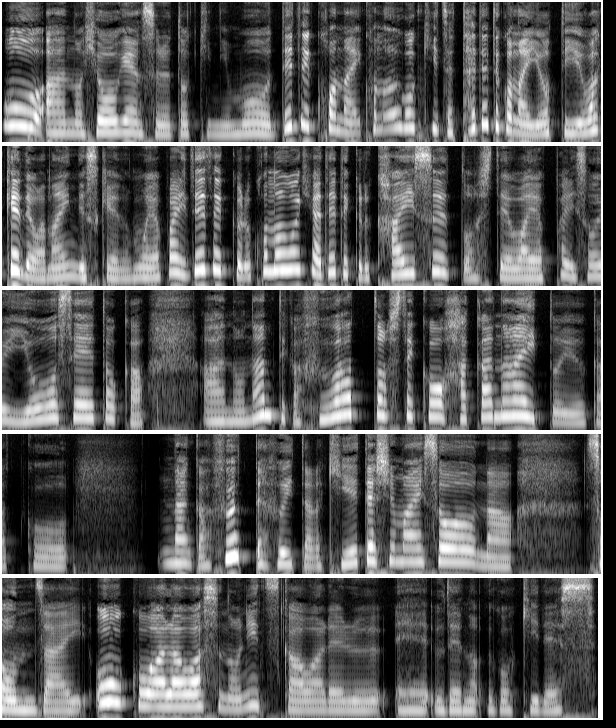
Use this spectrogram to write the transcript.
をあの表現するときにも出てこない、この動き絶対出てこないよっていうわけではないんですけれども、やっぱり出てくる、この動きが出てくる回数としては、やっぱりそういう妖精とか、あの、なんていうか、ふわっとしてこう、儚いというか、こう、なんか、ふって吹いたら消えてしまいそうな存在をこう表すのに使われる、えー、腕の動きです。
